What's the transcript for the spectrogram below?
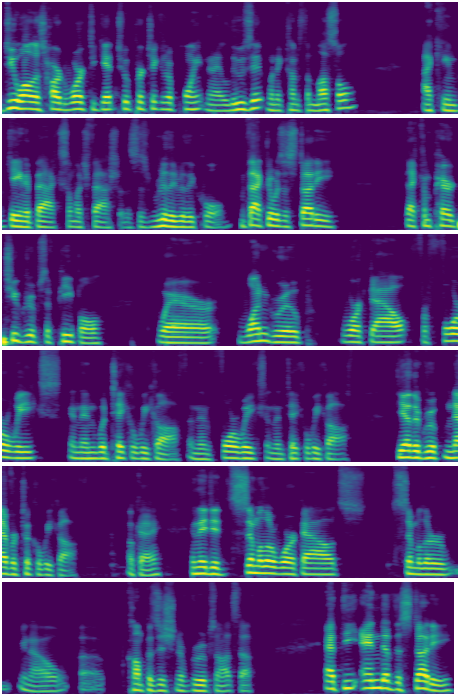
do all this hard work to get to a particular point and then i lose it when it comes to muscle I can gain it back so much faster. This is really, really cool. In fact, there was a study that compared two groups of people where one group worked out for four weeks and then would take a week off, and then four weeks and then take a week off. The other group never took a week off. Okay. And they did similar workouts, similar, you know, uh, composition of groups and all that stuff. At the end of the study,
